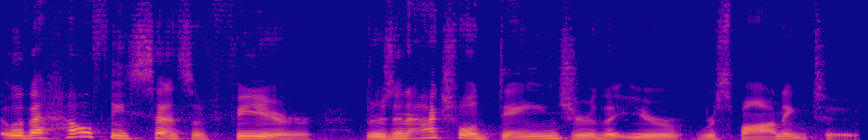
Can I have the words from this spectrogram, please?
with a healthy sense of fear, there's an actual danger that you're responding to.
